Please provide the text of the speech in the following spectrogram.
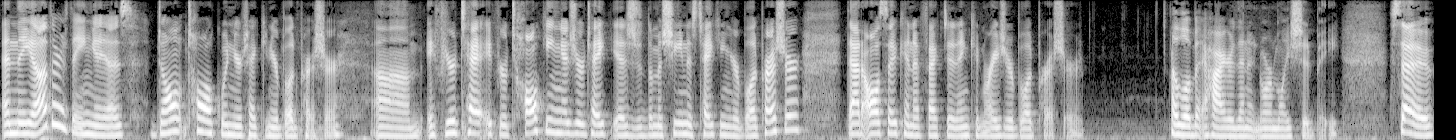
And the other thing is, don't talk when you're taking your blood pressure. Um, if you're ta- if you're talking as you're take as the machine is taking your blood pressure, that also can affect it and can raise your blood pressure a little bit higher than it normally should be. So,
